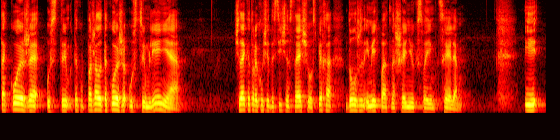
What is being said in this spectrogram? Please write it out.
такое же, устрем... пожалуй, такое же устремление человек, который хочет достичь настоящего успеха, должен иметь по отношению к своим целям – и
